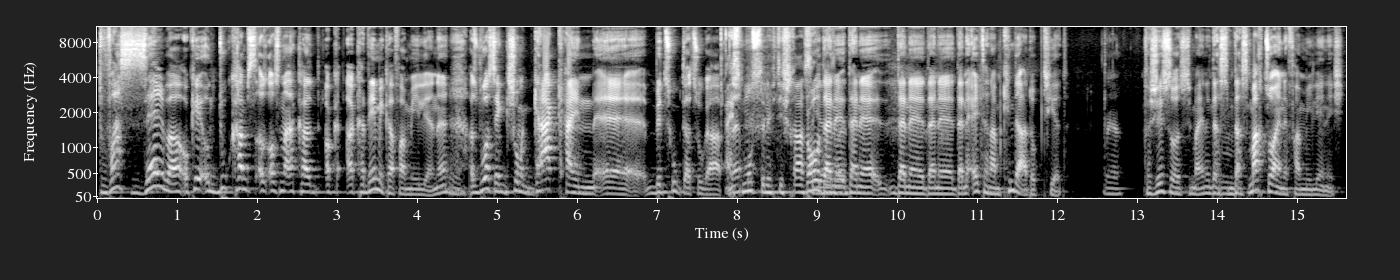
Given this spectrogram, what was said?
du warst selber, okay, und du kamst aus, aus einer Aka Ak Akademikerfamilie, ne? Mhm. Also du hast ja schon mal gar keinen äh, Bezug dazu gehabt, Es ne? musste nicht die Straße Bro, gehen, deine, sein. deine, deine, deine, deine Eltern haben Kinder adoptiert. Ja. Verstehst du, was ich meine? Das, das macht so eine Familie nicht.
